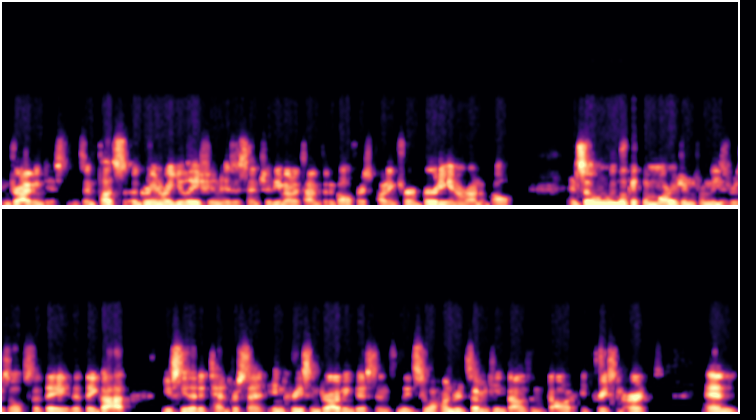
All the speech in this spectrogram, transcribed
and driving distance. And putts, a green regulation is essentially the amount of times that a golfer is putting for a birdie in a round of golf. And so when we look at the margin from these results that they that they got, you see that a 10% increase in driving distance leads to a $117,000 increase in earnings. And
